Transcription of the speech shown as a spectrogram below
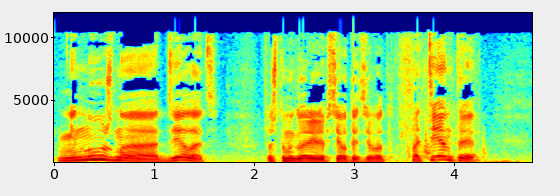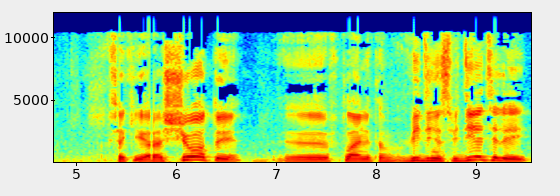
не нужно делать то, что мы говорили, все вот эти вот патенты, всякие расчеты э, в плане там видения свидетелей –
